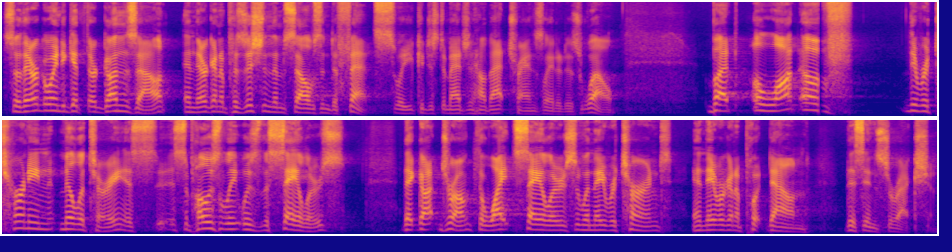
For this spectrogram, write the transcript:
So they're going to get their guns out and they're going to position themselves in defense. Well, you could just imagine how that translated as well. But a lot of the returning military, supposedly it was the sailors that got drunk, the white sailors, when they returned, and they were going to put down this insurrection.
